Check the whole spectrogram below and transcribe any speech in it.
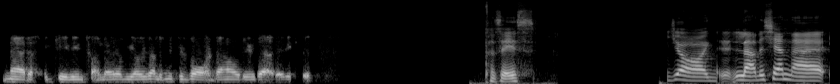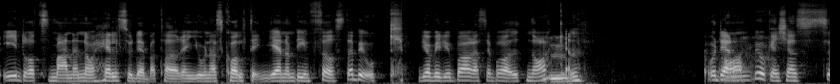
när respektive infaller. Och vi har ju väldigt mycket vardag och det är ju där det är viktigt. Precis. Jag lärde känna idrottsmannen och hälsodebattören Jonas Kolting genom din första bok. Jag vill ju bara se bra ut naken. Mm. Och den ja. boken känns,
